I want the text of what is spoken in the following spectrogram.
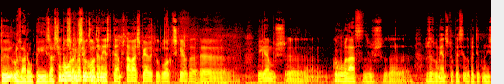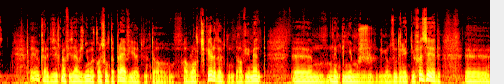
que levaram o país à situação Uma última que se pergunta encontra. neste campo. Estava à espera que o Bloco de Esquerda, uh, digamos, uh, corroborasse dos, da, dos argumentos do, do, Partido Comunista. Eu quero dizer que não fizemos nenhuma consulta prévia portanto, ao, ao Bloco de Esquerda. Obviamente, Uh, nem tínhamos, digamos, o direito de o fazer. Uh,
